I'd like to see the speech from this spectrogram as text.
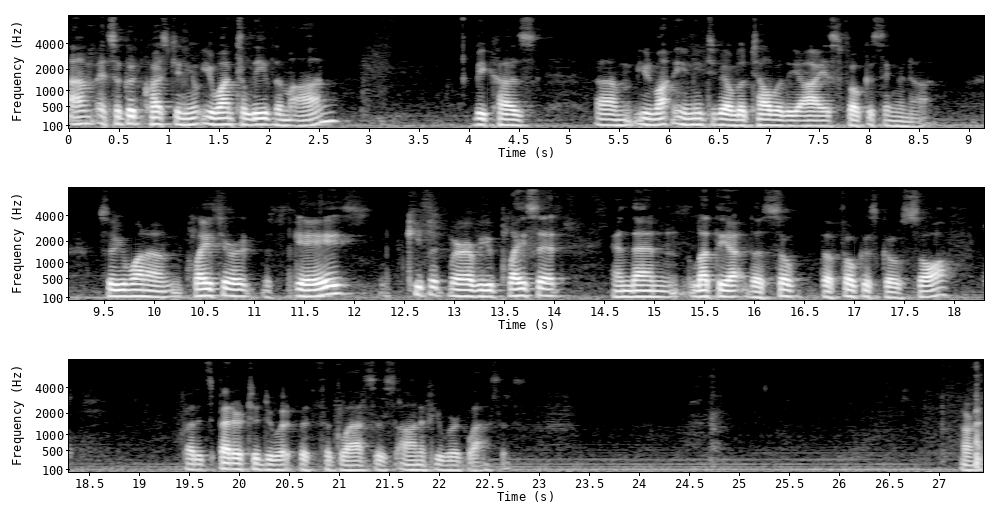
Um, it's a good question. You, you want to leave them on because um, you want you need to be able to tell whether the eye is focusing or not. So you want to place your gaze, keep it wherever you place it, and then let the the so the focus go soft. But it's better to do it with the glasses on if you wear glasses. All right.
